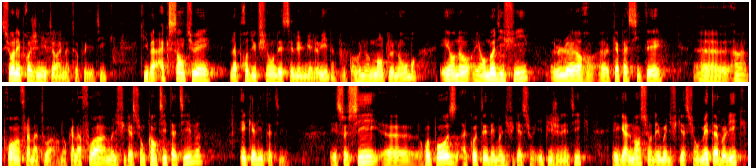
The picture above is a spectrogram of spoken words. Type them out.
sur les progéniteurs hématopoïétiques, qui va accentuer la production des cellules myéloïdes, donc on augmente le nombre, et on, modifie leur euh, capacité euh, pro-inflammatoire. Donc à la fois modification quantitative et qualitative. Et ceci repose, à côté des modifications épigénétiques, également sur des modifications métaboliques.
